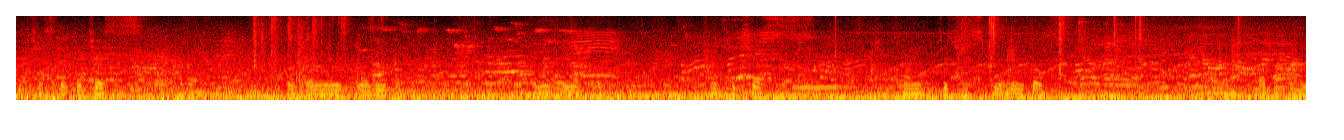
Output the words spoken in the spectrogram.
Nagche-chess, nagche-chess. Mga tayo pala dito. Ayun. Nagche-chess. May nagche-chess pala dito. Ah, Bataan.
